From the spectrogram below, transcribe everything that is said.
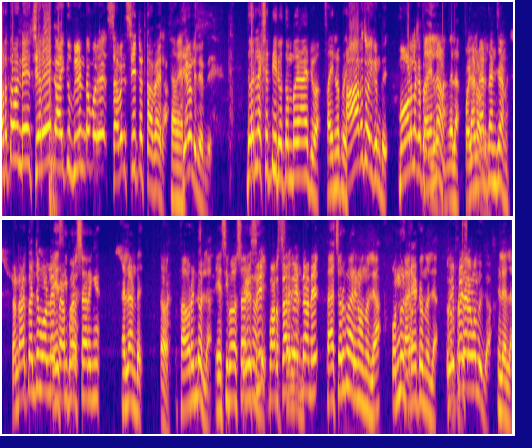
അടുത്ത വണ്ടി ചെറിയ കായ്ക്ക് വീണ്ടും ഒരു സെവൻ സീറ്റ് ടവേര ഇത്? ഒരു ലക്ഷത്തി ഇരുപത്തി ഒമ്പതിനായിരം രൂപ. ഫൈനൽ പ്രൈസ് ആകെ ചോദിക്കുന്നുണ്ട്. മോഡലൊക്കെ ഫൈനലാണ് വില. ആണ്. രണ്ടായിരത്തി അഞ്ചാണ് രണ്ടായിരത്തി അഞ്ച് മോഡലിൽ എ സി പവർ സ്റ്റാറിങ് എല്ലാം ഉണ്ട്. പവറിന്റെ അല്ല എ സി പവർ സ്റ്റാറിംഗ് പാച്ചറും സ്റ്റാറിംഗ് പാച്ച് വർക്കും കാര്യങ്ങളൊന്നുമില്ല. ഒന്നും കാര്യമായിട്ടൊന്നുമില്ല. റീപ്ലേസ് കാര്യങ്ങളൊന്നും ഇല്ല ഇല്ല ഇല്ല.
